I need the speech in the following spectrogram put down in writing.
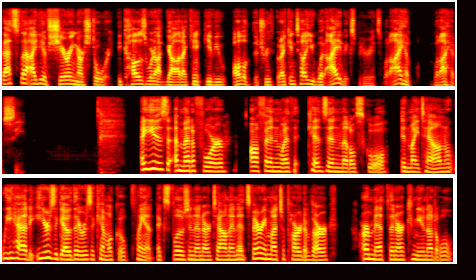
that's the idea of sharing our story. Because we're not God, I can't give you all of the truth, but I can tell you what I have experienced, what I have, what I have seen. I use a metaphor often with kids in middle school in my town. We had years ago, there was a chemical plant explosion in our town, and it's very much a part of our our myth and our communal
